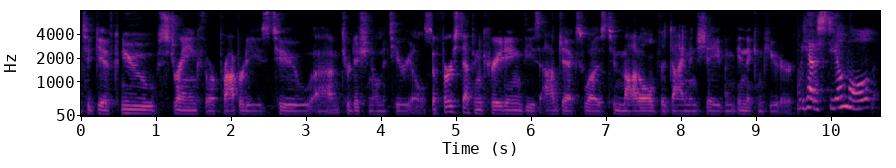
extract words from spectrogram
to give new strength or properties to um, traditional materials. The first step in creating these objects was to model the diamond shape in the computer. We had a steel mold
